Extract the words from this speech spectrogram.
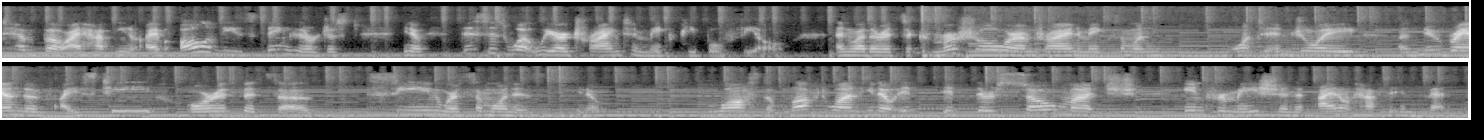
tempo, I have, you know, I have all of these things that are just, you know, this is what we are trying to make people feel. And whether it's a commercial where I'm trying to make someone want to enjoy a new brand of iced tea, or if it's a scene where someone is, you know, lost a loved one, you know, it, it there's so much information that I don't have to invent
